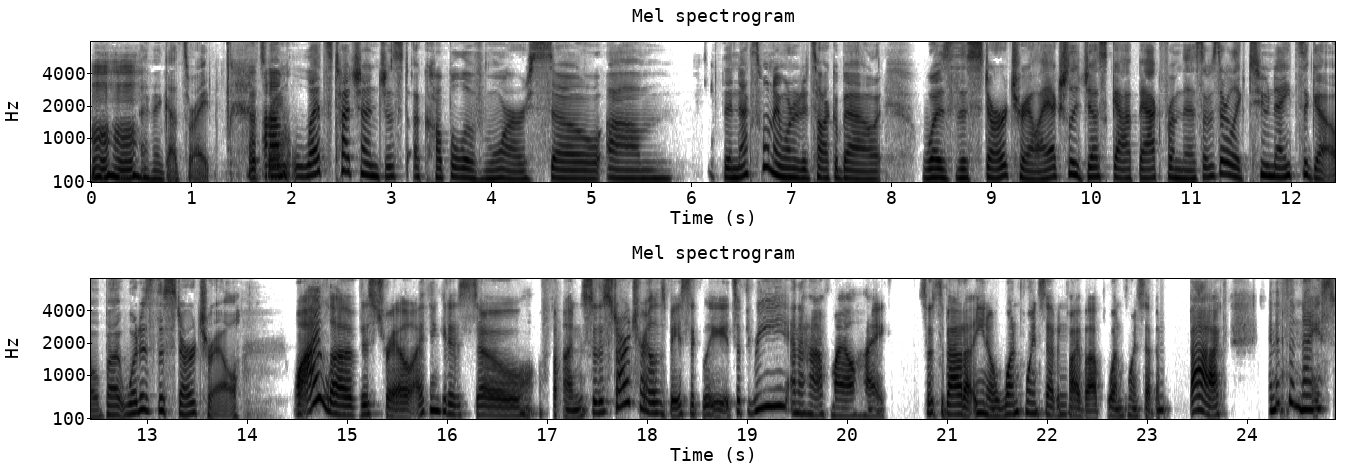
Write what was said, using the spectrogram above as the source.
Mm-hmm. I think that's right. That's um, right. Um, let's touch on just a couple of more. So um, the next one I wanted to talk about was the Star Trail. I actually just got back from this. I was there like two nights ago. But what is the Star Trail? Well, I love this trail. I think it is so fun. So the Star Trail is basically it's a three and a half mile hike so it's about, a, you know, 1.75 up, 1.7 back. And it's a nice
